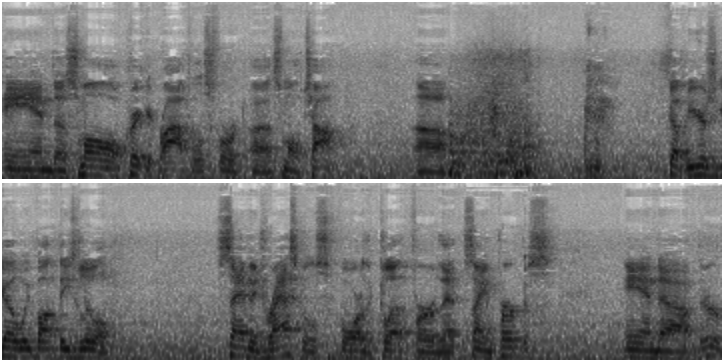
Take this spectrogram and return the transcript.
and the small cricket rifles for a small child. Uh, a couple years ago, we bought these little Savage Rascals for the club for that same purpose, and uh, they're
